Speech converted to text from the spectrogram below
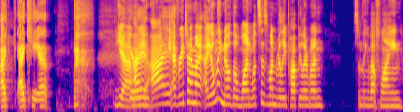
I I can't. Yeah, Hearing- I, I every time I I only know the one. What's his one really popular one? Something about flying.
